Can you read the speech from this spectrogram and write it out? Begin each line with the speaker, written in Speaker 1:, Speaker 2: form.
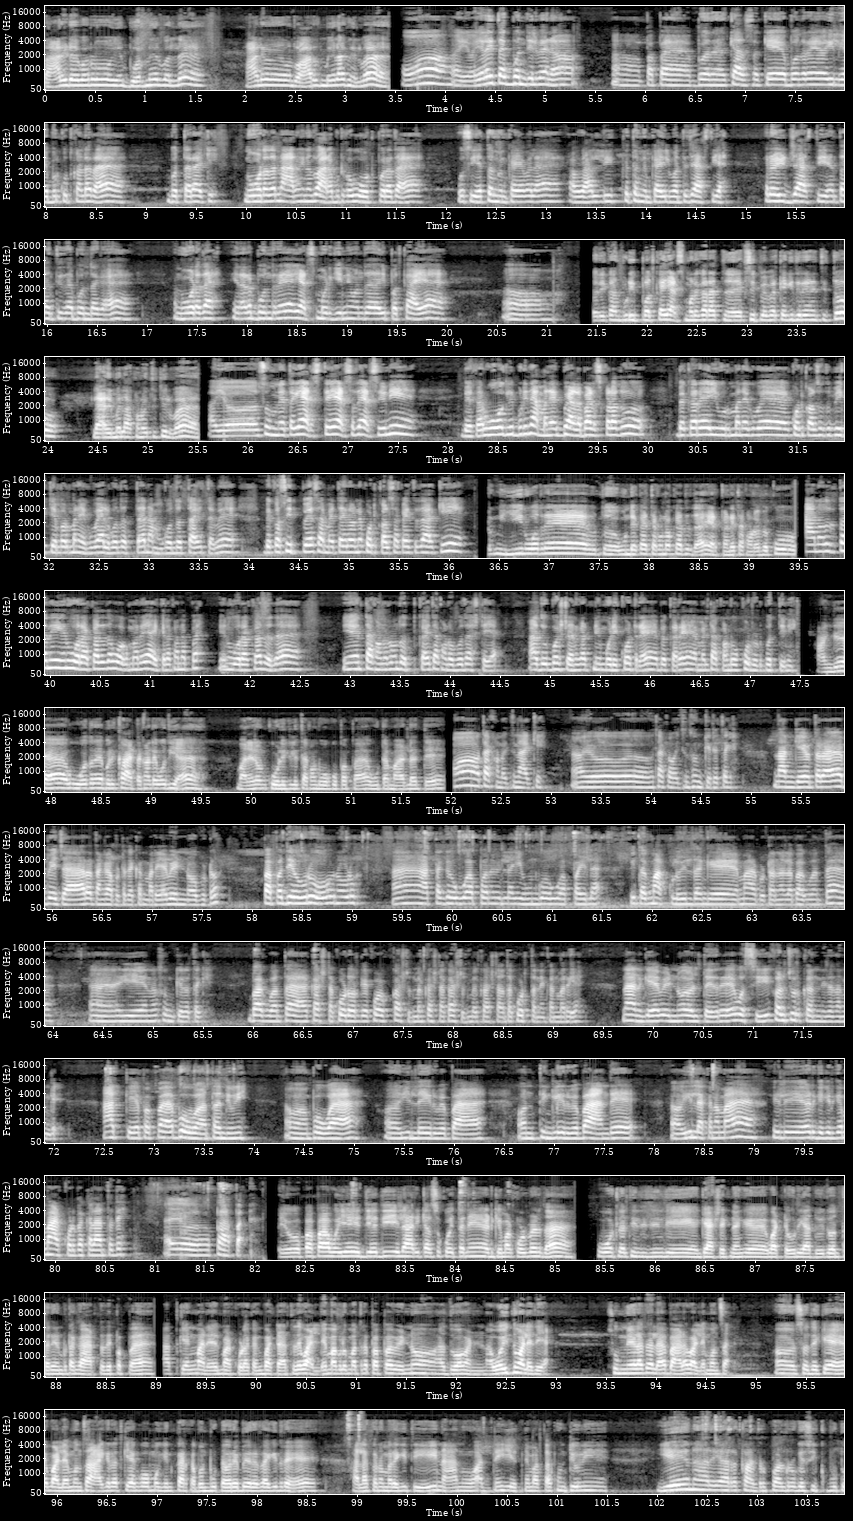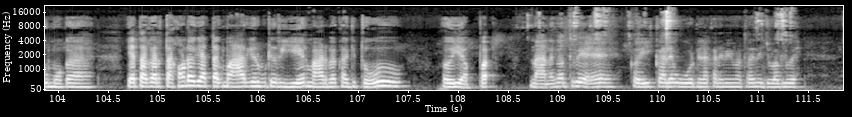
Speaker 1: Lorry driver ಏನು ಬರ್ನೇ ಇಲ್ವಲ್ಲೇ? ಆಲೆ ಒಂದು ವಾರದ ಮೇಲಾಗ್ನಿಲ್ವಾ?
Speaker 2: ಹ್ಞೂ ಅಯ್ಯೋ ತಗ್ ಬಂದಿಲ್ವೇನೋ? ಪಾಪ ಬ ಕೆಲಸಕ್ಕೆ ಬಂದ್ರೆ ಇಲ್ಲಿಗೆ ಬಂದು ಕುತ್ಕೊಂಡಾರ? ಬರ್ತಾರ ಆಕಿ. ನೋಡದ ನಾನು ಇನ್ನೊಂದು ವಾರ ಬಿಟ್ಕೊಂಡು ಓಟ್ ಬರೋದ? ಹೊಸಿಯ ತೆಂಗಿನಕಾಯಿ ಅವಲ್ಲ ಅವ್ರು ಅಲ್ಲಿ ತೆಂಗಿನಕಾಯಿ ಇಲ್ವಂತ ಜಾಸ್ತಿಯ ರೈಟ್ ಜಾಸ್ತಿ ಅಂತ ಅಂತಿದ್ದ ಬಂದಾಗ. ನೋಡದ ಏನಾರು ಬಂದ್ರೆ ಎಡ್ಸ್ ಮಡ್ಗಿನಿ ಒಂದು ಇಪ್ಪತ್ತು ಕಾಯ.
Speaker 1: ಸರಿ ಕಂದ್ಬಿಡು ಇಪ್ಪತ್ತು ಕಾಯಿ ಎಡ್ಸ್ ಮಡ್ಗಾರ ಸಿಪ್ಪೆ ಬೇಕಾಗಿದ್ರೆ ಏನಂತಿತ್ತು ಲಾರಿ ಮೇಲೆ ಹಾಕೊಂಡು ಹೋಗ್ತಿತ್ತಿಲ್ವಾ
Speaker 2: ಅಯ್ಯೋ ಸುಮ್ಮನೆ ತಗ ಎಡ್ಸ್ತೆ ಎಡ್ಸದ ಎಡ್ಸೀನಿ. ಬೇಕಾದ್ರೆ ಹೋಗಿ ಬಿಡಿ ನಮ್ಮ ಮನೆಗೆ ಬೆಳೆ ಬೆಳೆಸ್ಕೊಳ್ಳೋದು ಬೇಕಾದ್ರೆ ಇವ್ರ ಮನೆಗೆ ಕೊಟ್ಟು ಕಳ್ಸೋದು ಬಿತ್ತಂಬರ್ ಮನೆಗೂ ಅಲ್ಲಿ ಒಂದತ್ತ ನಮ್ಗೊಂದತ್ತ ಆಯ್ತವೆ. ಬೇಕಾದ್ರೆ ಸಿಪ್ಪೆ ಸಮೇತ ಇರೋನೆ ಕೊಟ್ಟು ಕಳ್ಸೋಕಾಯ್ತದ ಹಾಕಿ
Speaker 1: ನೀನು ಹೋದ್ರೆ ಉಂಡೆಕಾಯಿ ತಗೊಂಡೋಗ್ತದ ಎಡ್ಕಂಡೆ ತಗೊಂಡೋಗ್ಬೇಕು
Speaker 2: ನಾನು ತಾನೆ ಏನು ಹೋಗಿ ಮರಿ ಆಯ್ಕಲ್ಲ ಕಣಪ್ಪ ಏನು ಊರಕ್ಕಾಗದ ಏನು ತಗೊಂಡ್ರೆ ಒಂದು ಹತ್ತು ತಗೊಂಡೋಗ್ಬೋದು ಅಷ್ಟೇ. ಅದು ಬಸ್ ಸ್ಟ್ಯಾಂಡ್ ಗಟ್ಟು ನಿಮ್ಮ ಕೊಟ್ರೆ ಬೇಕಾರೆ ಆಮೇಲೆ ತಗೊಂಡು ಹೋಗಿ ಕೊಟ್ಟು ಬರ್ತೀನಿ.
Speaker 1: ಹಂಗೆ ಹೋದ್ರೆ ಬರೀ ಕಾಟ ತಗೊಂಡೆ ಓದಿಯಾ ಮನೇಲಿ ಒಂದು ಕೋಳಿಗಿಲಿ ತಗೊಂಡು ಹೋಗು ಪಾಪ ಊಟ ಮಾಡ್ಲಂತೆ
Speaker 2: ಹಾಂ ತಗೊಂಡೋಗ್ತೀನಿ ಹಾಕಿ ಅಯ್ಯೋ ತಗೊಂಡೋಗ್ತೀನಿ ಸುಮ್ಕಿರಿ ತೆಗೆ. ನನಗೆ ಒಂಥರ ಬೇಜಾರ ತಂಗ ಆಗ್ಬಿಟ್ಟದೆ, ಯಾಕಂದ್ರೆ ಮರಿಯ ಹೆಣ್ಣು ಹೋಗ್ಬಿಟ್ಟು ಪಾಪ ದೇವರು ನೋಡು ಅತ್ತಗೆ ಹೂವು ಅಪ್ಪನೂ ಇಲ್ಲ, ಇವನಿಗೂ ಹೂವು ಅಪ್ಪ ಇಲ್ಲ ಇತ್ತಾಗ ಮಕ್ಕಳು ಇಲ್ದಂಗೆ ಮಾಡ್ಬಿಟ್ಟನಲ್ಲ ಭಗವಂತ. ಏನು ಸುಮ್ಕಿರ ತೆಗೆ ಭಗವಂತ ಕಷ್ಟ ಕೊಡೋರಿಗೆ ಕಷ್ಟದ ಮೇಲೆ ಕಷ್ಟ, ಕಷ್ಟದ ಮೇಲೆ ಕಷ್ಟ ಅಂತ ಕೊಡ್ತಾನೆ ಕಣ್ ಮರಿಯ. ನನಗೆ ಹೆಣ್ಣು ಹೇಳ್ತಾ ಇದ್ರೆ ಒಸಿ ಕಲ್ಚೂರ್ ಕಣ್ಣಿದೆ ನನಗೆ. ಅದಕ್ಕೆ ಪಾಪ, ಬವ್ವ ಅಂತಂದೀವಿ ಬವ್ವ ಇಲ್ಲೇ ಇರುವೆ ಬಾ, ಒಂದು ತಿಂಗಳು ಇರುವೆ ಬಾ ಅಂದೆ. ಇಲ್ಲ ಇಲ್ಲಿ ಅಡುಗೆ ಗಿಡಿಗೆ ಮಾಡ್ಕೊಡ್ಬೇಕಲ್ಲ ಅಂತದೆ. ಅಯ್ಯೋ, ಪಾಪ.
Speaker 1: ಅಯ್ಯೋ, ಪಾಪ, ಒಯ್ಯ ಎದ್ದಿ ಲಾರಿ ಕೆಲ್ಸಕ್ಕೆ ಹೋಯ್ತಾನೆ, ಅಡುಗೆ ಮಾಡ್ಕೊಡ್ಬೇಡ್ದ ಹೋಟ್ಲಲ್ಲಿ ತಿಂದು ತಿಂದು ಗ್ಯಾಸ್ಟ್ರಿಕ್ ನಂಗೆ ಹೊಟ್ಟೆ ಉರಿ ಅದು ಇದು ಅಂತಾರೆ ಅನ್ಬಿಟ್ಟಂಗೆ ಆಡ್ತದೆ ಪಾಪ. ಅದಕ್ಕೆ ಹೆಂಗೆ ಮನೇಲಿ ಮಾಡ್ಕೊಡಕ್ಕೆ ಬಟ್ಟೆ ಆಡ್ತದೆ ಒಳ್ಳೆ ಮಗಳು ಮಾತ್ರ ಪಾಪ ಹೆಣ್ಣು, ಅದು ಅಣ್ಣ ಹೋಯ್ತು ಒಳ್ಳೆದೆಯಾ ಸುಮ್ಮನೆ ಹೇಳೋದಲ್ಲ ಭಾಳ ಒಳ್ಳೆ ಮನ್ಸ. ಸದ್ಯಕ್ಕೆ ಒಳ್ಳೆ ಮನ್ಸ ಆಗಿರೋದಕ್ಕೆ ಹೆಂಗೋ ಮುಗಿನ ಕರ್ಕೊಂಬಂದ್ಬಿಟ್ಟವ್ರೆ ಬೇರೆಯವರಾಗಿದ್ರೆ ಅಲ್ಲಕನ ಮರಗಿತಿ, ನಾನು ಅದನ್ನೇ ಯೋಚನೆ ಮಾಡ್ತಾ ಕುಂತೀವಿ ಏನಾರು ಯಾರು ಕಳ್ರು ಪಳ್ರಿಗೆ ಸಿಕ್ಬಿಟ್ಟು ಮಗ. ಎತ್ತಾಗಾರ ತಗೊಂಡೋಗಿ ಎತ್ತಾಗ ಮಾರ್ಗಿರ್ಬಿಟ್ಟಿದ್ರೆ ಏನು ಮಾಡಬೇಕಾಗಿತ್ತು? ಅಯ್ಯಪ್ಪ, ನನಗಂತೂ ಕೈ ಕಾಲೇ ಓಡಿಲ್ಲ ಕಡಿಮೆ ಮಾತ್ರ ನಿಜವಾಗ್ಲೂ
